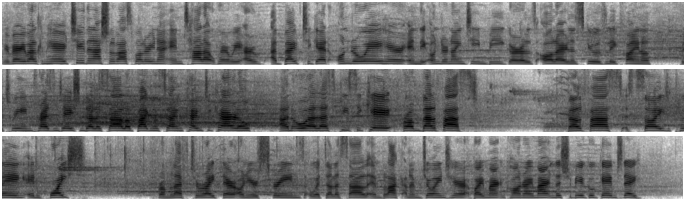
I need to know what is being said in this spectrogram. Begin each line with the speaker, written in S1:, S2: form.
S1: You're very welcome here to the National Basketball Arena in Tallaght, where we are about to get underway here in the Under 19B Girls All Ireland Schools League final between Presentation de la Salle of Bagenalstown, County Carlow, and OLS PCK from Belfast. Belfast side playing in white from left to right there on your screens with De La Salle in black. And I'm joined here by Martin Conroy. Martin, this should be a good game today.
